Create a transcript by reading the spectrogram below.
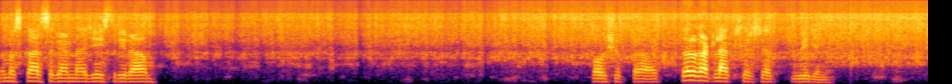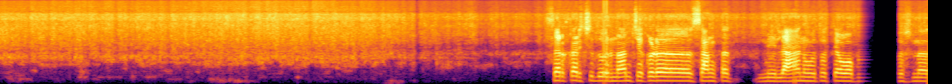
नमस्कार सगळ्यांना. जय श्रीराम. पाहू शकता तळ गाठला अक्षरशः विहिरीने. सरकारची धोरण आमच्याकडं सांगतात. मी लहान होतो तेव्हापासून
